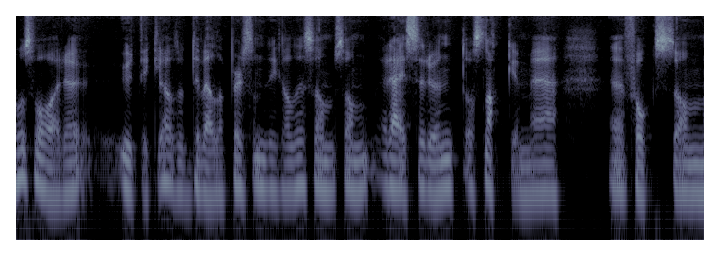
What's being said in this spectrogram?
hos våre utviklere, altså developers som de kaller som, som reiser rundt og snakker med eh, folk som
